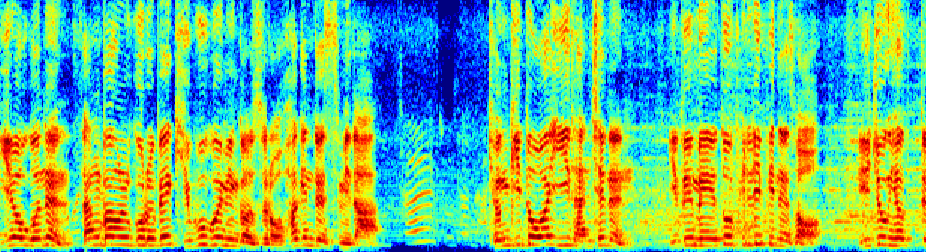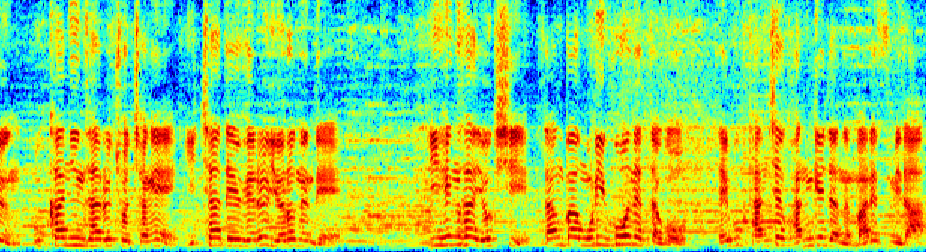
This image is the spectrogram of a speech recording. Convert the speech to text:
2억 원은 쌍방울 그룹의 기부금인 것으로 확인됐습니다. 경기도와 이 단체는 이듬해에도 필리핀에서 리종혁 등 북한 인사를 초청해 2차 대회를 열었는데 이 행사 역시 쌍방울이 후원했다고 대북 단체 관계자는 말했습니다.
